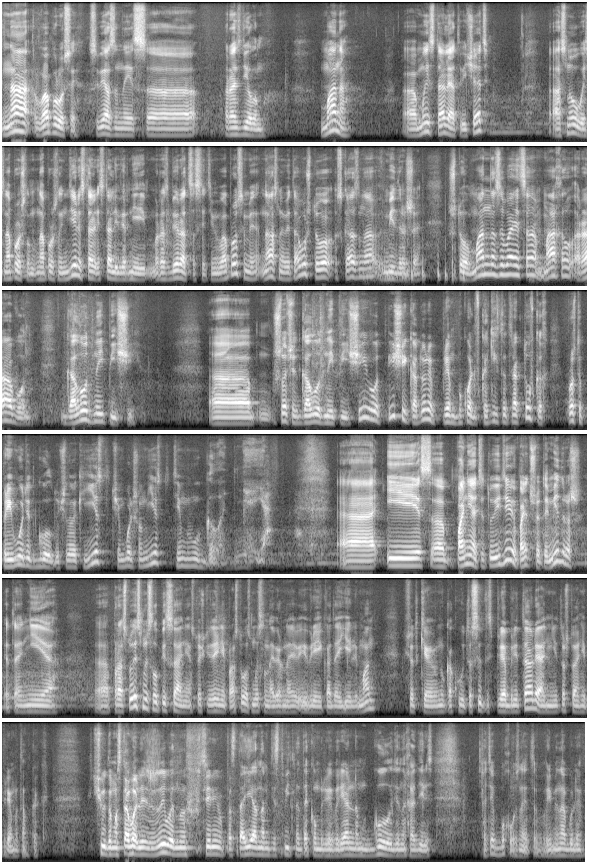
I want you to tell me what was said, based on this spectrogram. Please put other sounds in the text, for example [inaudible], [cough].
на вопросы, связанные с э, разделом мана, э, мы стали отвечать, основываясь на, прошлом, на прошлой неделе, стали, стали, вернее, разбираться с этими вопросами на основе того, что сказано в Мидраше, что ман называется махал равон, голодной пищей. Э, что значит голодной пищей? Вот пищей, которая прям буквально в каких-то трактовках просто приводит к голоду. Человек ест, чем больше он ест, тем ему голоднее. Э, и э, понять эту идею, понять, что это мидраш, это не простой смысл писания, с точки зрения простого смысла, наверное, евреи, когда ели ман, все-таки ну, какую-то сытость приобретали, а не то, что они прямо там как чудом оставались живы, но все время в постоянном, действительно, таком реальном голоде находились. Хотя Бог его знает, времена были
